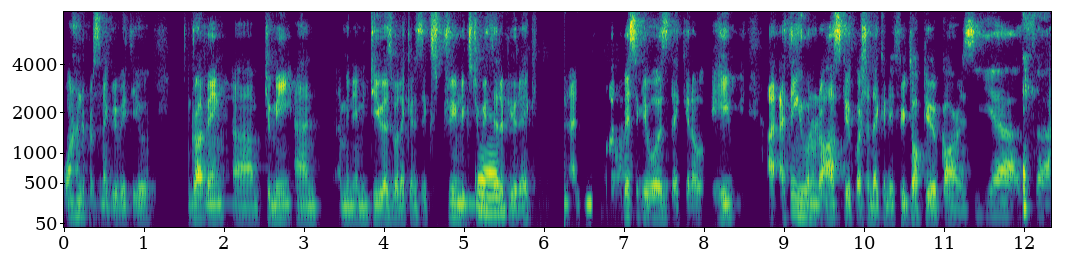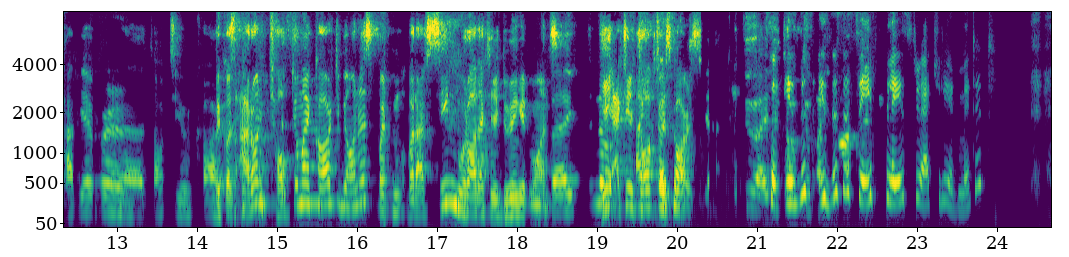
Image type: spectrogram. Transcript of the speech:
100% agree with you. Driving um, to me and I mean I mean to you as well, like it's extremely extremely yeah. therapeutic. And basically was like you know he I, I, think he wanted to ask you a question like if you talk to your cars. Yeah. So have you ever uh, talked to your car? Because I don't talk to my car to be honest, but but I've seen Murad actually doing it once. Like, no, he actually talks to his cars. Yeah, I do, I so is this is this a safe place to actually admit it?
